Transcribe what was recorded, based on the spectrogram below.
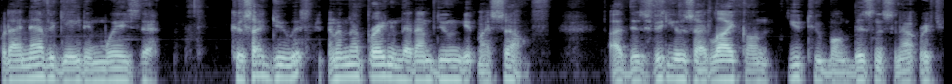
but I navigate in ways that because I do it, and I'm not bragging that I'm doing it myself. Uh, there's videos I like on YouTube on business and outreach,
